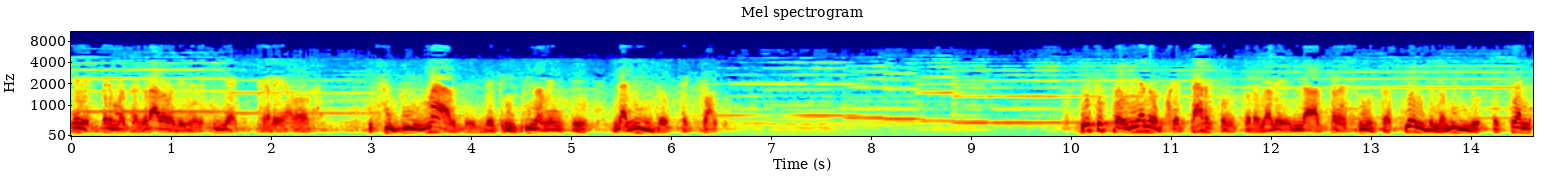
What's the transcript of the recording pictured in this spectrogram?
el esperma sagrado de energía creadora y sublimar definitivamente la libido sexual. Muchos podrían objetar contra la, transmutación de la libido sexual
